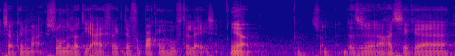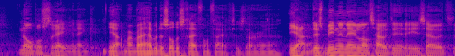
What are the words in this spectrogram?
zou kunnen maken. Zonder dat hij eigenlijk de verpakking hoeft te lezen. ja. Dat is een hartstikke eh, nobel streven, denk ik. Ja, maar wij hebben dus al de schijf van vijf, dus daar... eh, Ja, dus binnen Nederland zou het, eh, zou, het,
